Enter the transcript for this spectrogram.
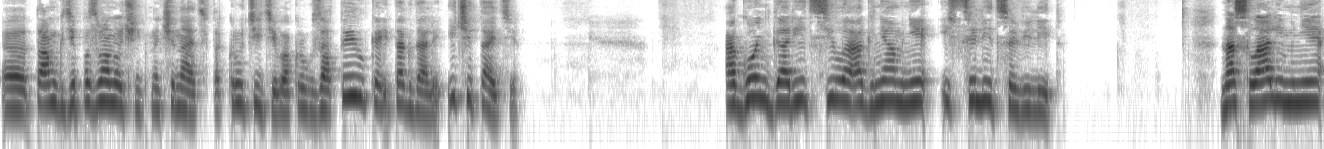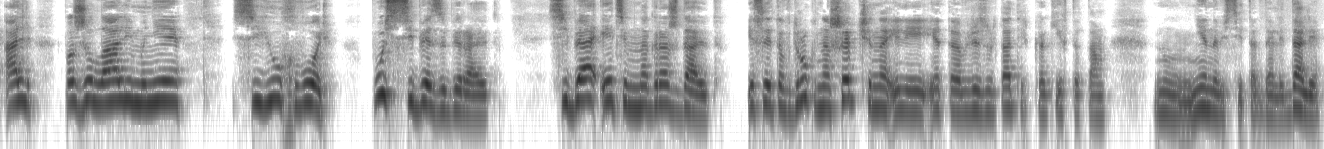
э, там, где позвоночник начинается, так крутите вокруг затылка и так далее. И читайте. Огонь горит, сила огня мне исцелиться велит. Наслали мне, аль пожелали мне сию хворь. Пусть себе забирают. Себя этим награждают. Если это вдруг нашепчено или это в результате каких-то там ну, ненависти и так далее. Далее.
